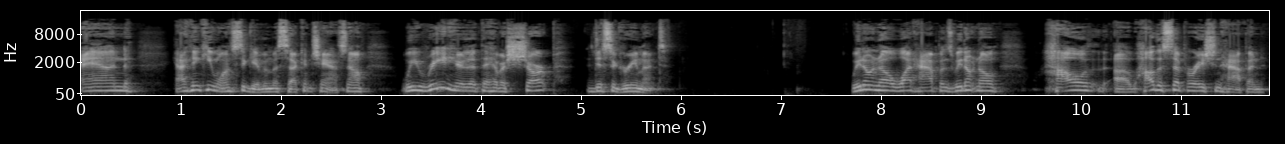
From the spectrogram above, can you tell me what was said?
and I think he wants to give him a second chance. Now, we read here that they have a sharp disagreement. We don't know what happens. We don't know how uh, how the separation happened,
